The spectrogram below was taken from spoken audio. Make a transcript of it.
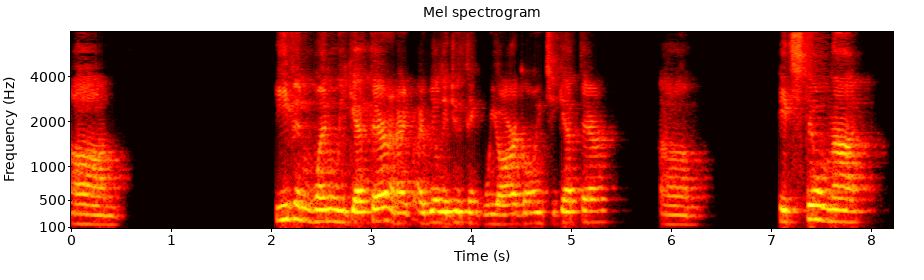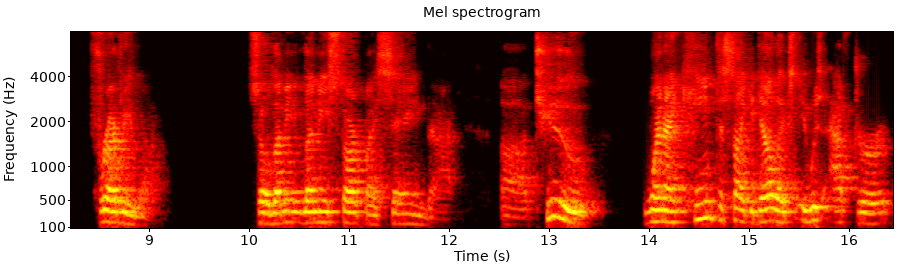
Um, even when we get there, and I, I, really do think we are going to get there, um, it's still not for everyone. So let me let me start by saying that. Uh, two, when I came to psychedelics, it was after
